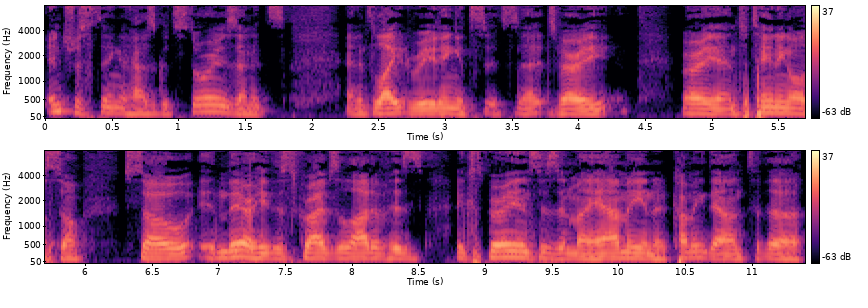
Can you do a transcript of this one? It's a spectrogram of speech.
interesting, it has good stories, and it's and it's light reading. It's it's it's very very entertaining also. So in there, he describes a lot of his experiences in Miami and coming down to the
